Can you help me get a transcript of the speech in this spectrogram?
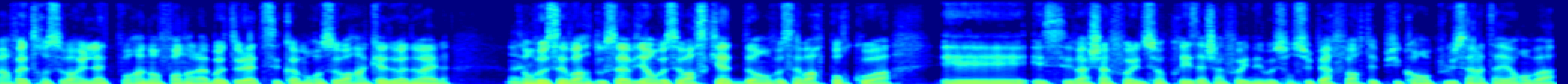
en fait, recevoir une lettre pour un enfant dans la boîte aux lettres, c'est comme recevoir un cadeau à Noël. On veut savoir d'où ça vient, on veut savoir ce qu'il y a dedans, on veut savoir pourquoi. Et, c'est à chaque fois une surprise, à chaque fois une émotion super forte. Et puis quand en plus, à l'intérieur, on va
